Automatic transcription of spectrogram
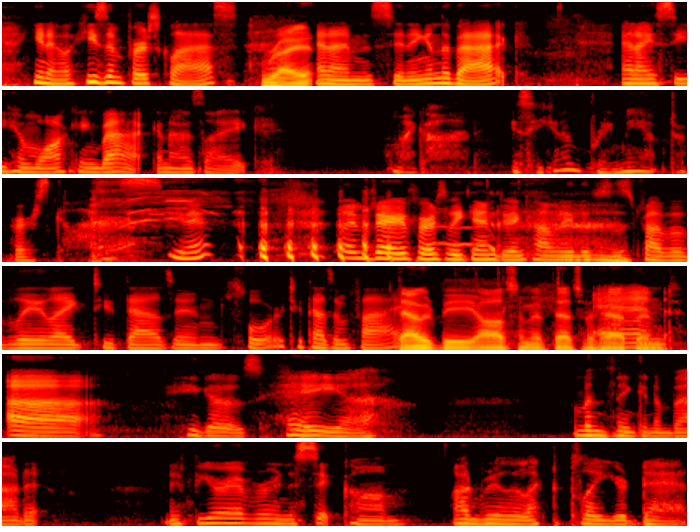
you know, he's in first class, Right. and I'm sitting in the back, and I see him walking back, and I was like, oh my god, is he gonna bring me up to first class? you know, my very first weekend doing comedy. This is probably like 2004, 2005. That would be awesome if that's what happened. Uh, he goes, "Hey, uh, I've been thinking about it, and if you're ever in a sitcom, I'd really like to play your dad."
